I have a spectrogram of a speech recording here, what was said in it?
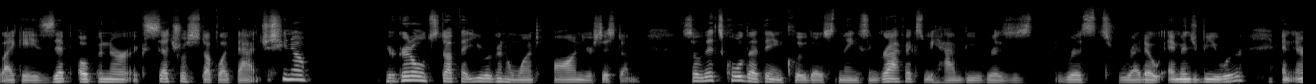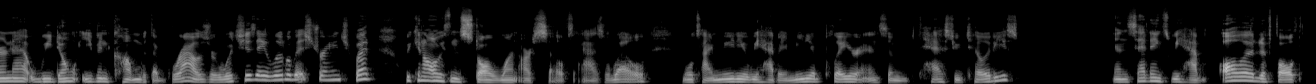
like a zip opener, etc., stuff like that. Just, you know, your good old stuff that you are going to want on your system. So that's cool that they include those things in graphics. We have the Riz Redo image viewer and internet. We don't even come with a browser which is a little bit strange but we can always install one ourselves as well. Multimedia we have a media player and some test utilities in settings, we have all the default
